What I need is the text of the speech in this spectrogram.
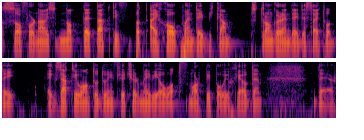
So for now, it's not that active, but I hope when they become stronger and they decide what they exactly want to do in future, maybe or what more people will help them there.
